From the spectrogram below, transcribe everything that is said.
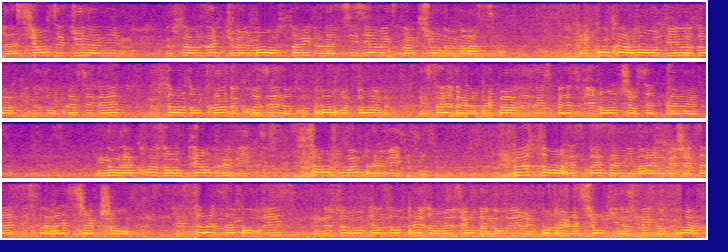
La science est unanime. Nous sommes actuellement au seuil de la sixième extinction de masse. Mais contrairement aux dinosaures qui nous ont précédés, nous sommes en train de creuser notre propre tombe et celle de la plupart des espèces vivantes sur cette planète. Et nous la creusons bien plus vite, 100 fois plus vite. 200 espèces animales et végétales disparaissent chaque jour. Les sols s'appauvrissent et ne seront bientôt plus en mesure de nourrir une population qui ne fait que croître.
